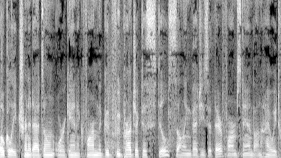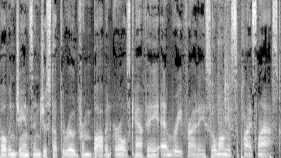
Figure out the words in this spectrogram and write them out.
Locally, Trinidad's own organic farm, the Good Food Project, is still selling veggies at their farm stand on Highway 12 in Jansen, just up the road from Bob and Earl's Cafe, every Friday, so long as supplies last.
